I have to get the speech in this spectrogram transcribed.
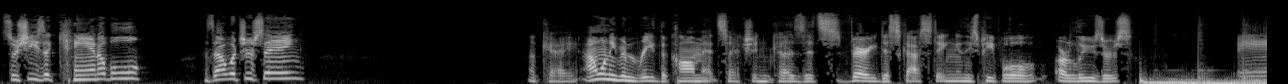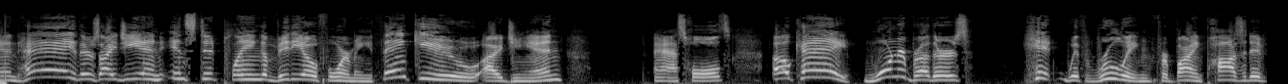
So she's a cannibal? Is that what you're saying? Okay, I won't even read the comment section because it's very disgusting and these people are losers. And hey, there's IGN instant playing a video for me. Thank you, IGN. Assholes. Okay, Warner Brothers hit with ruling for buying positive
